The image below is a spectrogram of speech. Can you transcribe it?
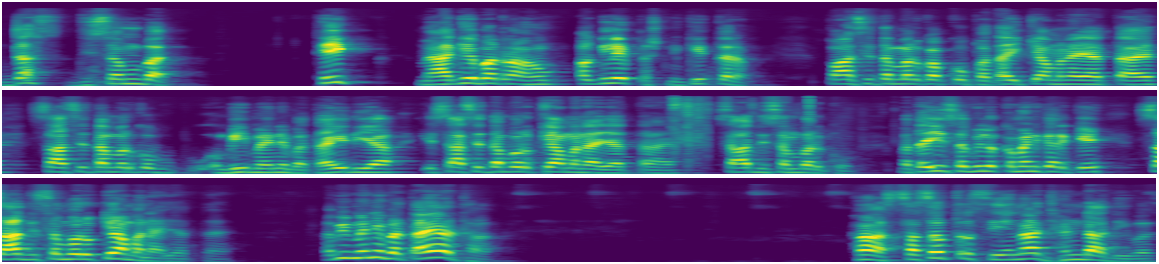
10 दिसंबर। ठीक? मैं आगे बढ़ रहा हूँ अगले प्रश्न की तरफ़। पाँच सितंबर को आपको पता ही क्या मनाया जाता है। सात सितंबर को भी मैंने बता ही दिया कि सात सितंबर को क्या मनाया जाता है। सात दिसंबर को। बताइए सभी लोग कमेंट करके, सात दिसंबर को क्या मनाया जाता है? अभी मैंने बताया था हाँ सशस्त्र सेना झंडा दिवस।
